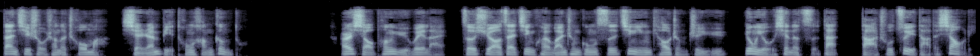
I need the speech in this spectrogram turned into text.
但其手上的筹码显然比同行更多。而小鹏与蔚来则需要在尽快完成公司经营调整之余，用有限的子弹打出最大的效力。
